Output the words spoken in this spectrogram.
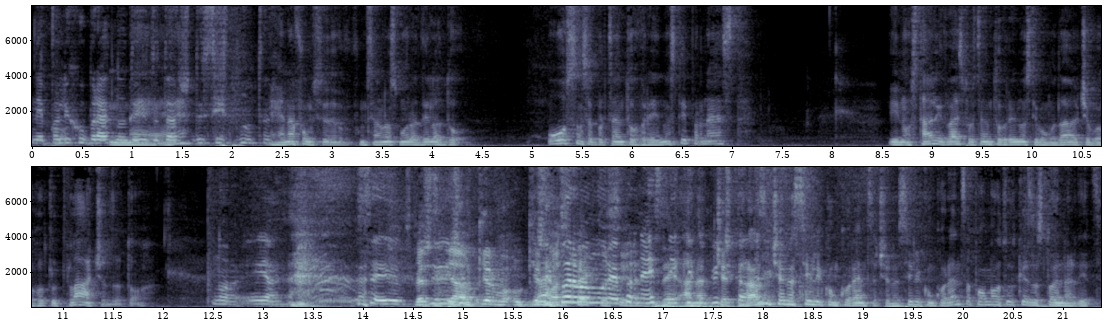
ne pa jih obratno, da jih Ne. dodaš deset noter. Ena funkci funkcionalnost mora delati do 80% vrednosti prenesti. In ostalih 20% vrednosti bomo dali, če bomo hoteli plačati za to. No, ja. Spet, že, ja, v kjer, v kjer že ima prva aspektu mora si- prenesti nekaj dobička. razen če nasili konkurenca, če nasili konkurenca, pa imamo tudi kaj za stoj narediti.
